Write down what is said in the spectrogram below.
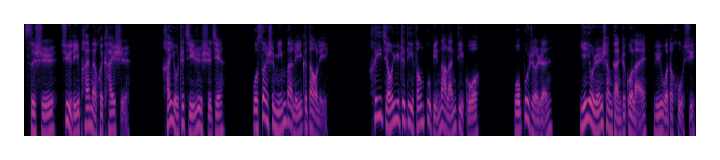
此时距离拍卖会开始。还有这几日时间，我算是明白了一个道理：黑角域这地方不比纳兰帝国，我不惹人，也有人上赶着过来捋我的胡须。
